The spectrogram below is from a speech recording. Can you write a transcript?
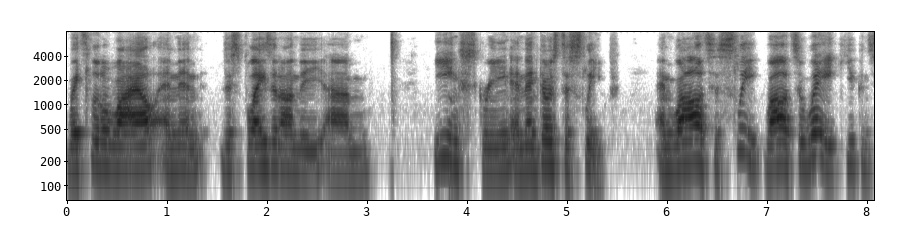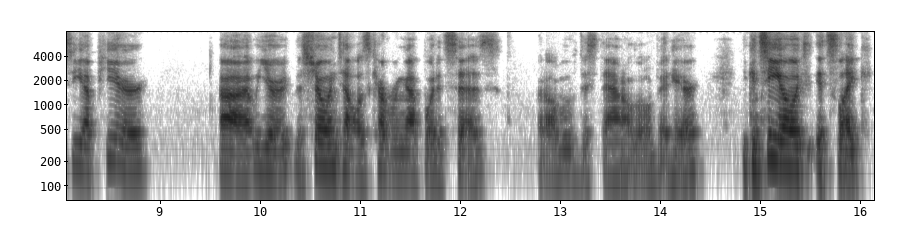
waits a little while, and then displays it on the um, e-ink screen, and then goes to sleep. And while it's asleep, while it's awake, you can see up here, uh, your the show and tell is covering up what it says. But I'll move this down a little bit here. You can see, oh, it's, it's like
